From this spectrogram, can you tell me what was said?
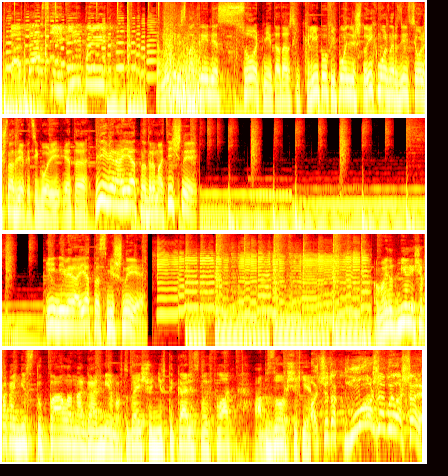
Татарские клипы Мы пересмотрели сотни татарских клипов и поняли, что их можно разделить всего лишь на две категории. Это невероятно драматичные и невероятно смешные. В этот мир еще пока не вступала нога мемов. Туда еще не втыкали свой флаг обзорщики. А что, так можно было, что ли?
